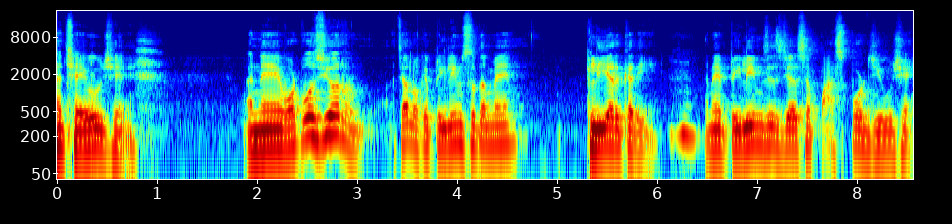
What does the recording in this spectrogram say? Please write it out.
અચ્છા એવું છે. અને વોટ વોઝ યોર ચાલો કે પ્રિલિમ્સ તો તમે ક્લિયર કરી. અને prelims is just a passport જેવું છે.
